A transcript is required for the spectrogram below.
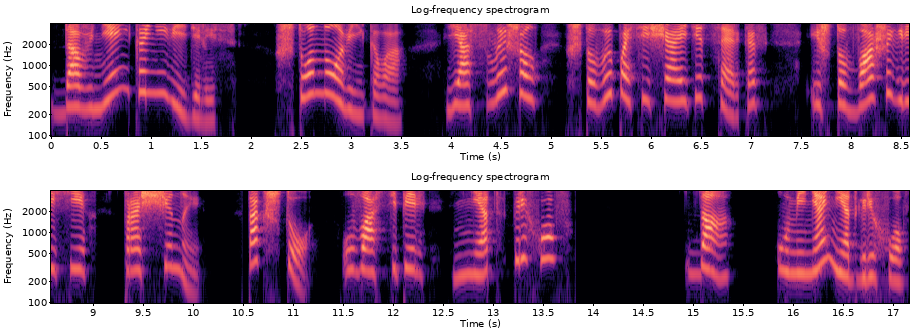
Давненько не виделись. Что новенького? Я слышал, что вы посещаете церковь и что ваши грехи прощены. Так что, у вас теперь нет грехов? Да, у меня нет грехов.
